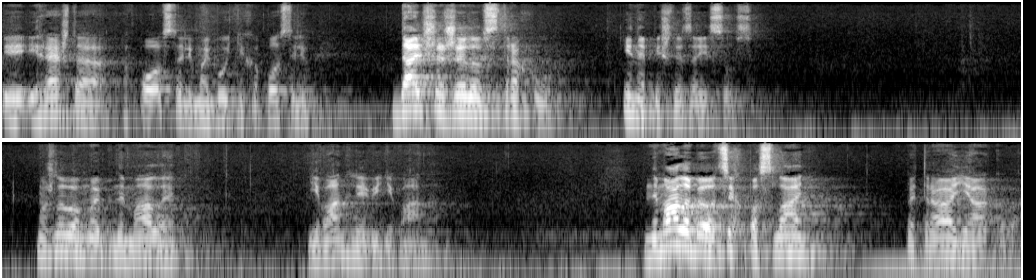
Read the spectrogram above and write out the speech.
і, і решта апостолів, майбутніх апостолів, далі жили в страху і не пішли за Ісусом. Можливо, ми б не мали Євангелія від Івана. Не мали би оцих послань Петра, Якова.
